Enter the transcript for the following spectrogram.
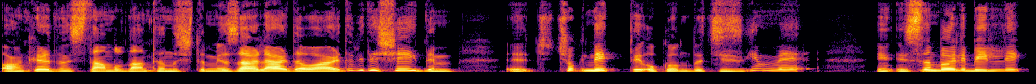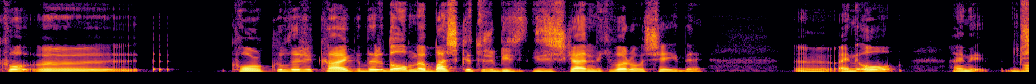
Ankara'dan İstanbul'dan tanıştığım yazarlar da vardı. Bir de şeydim e, çok netti o konuda çizgim ve in- insan böyle belli e, korkuları kaygıları da olmuyor. Başka tür bir girişkenlik var o şeyde. E, Hani o hani bir şey,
